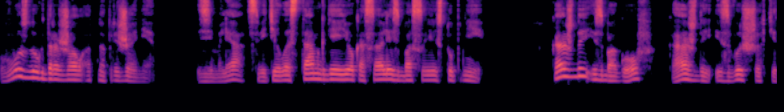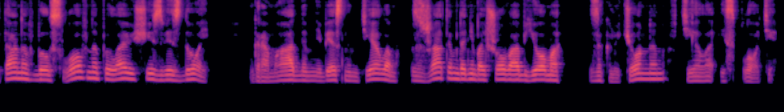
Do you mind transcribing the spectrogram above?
Воздух дрожал от напряжения. Земля светилась там, где ее касались босые ступни. Каждый из богов, каждый из высших титанов был словно пылающей звездой, громадным небесным телом, сжатым до небольшого объема, заключенным в тело из плоти.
